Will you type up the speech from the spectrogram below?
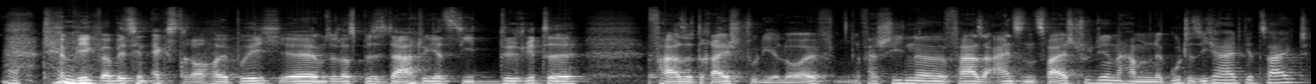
Der Weg war ein bisschen extra holprig, äh, sodass bis dato jetzt die dritte Phase 3 Studie läuft. Verschiedene Phase 1 und 2 Studien haben eine gute Sicherheit gezeigt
